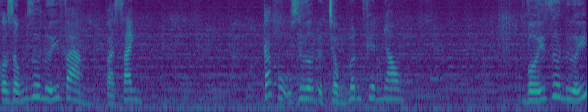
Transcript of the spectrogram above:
có giống dưa lưới vàng và xanh. Các vụ dưa được trồng luân phiên nhau. Với dưa lưới,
